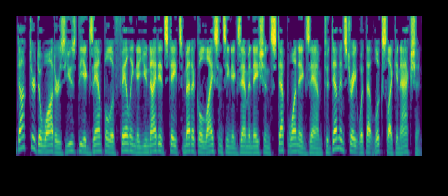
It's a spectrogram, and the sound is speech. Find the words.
Dr. DeWaters used the example of failing a United States medical licensing examination Step 1 exam to demonstrate what that looks like in action.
